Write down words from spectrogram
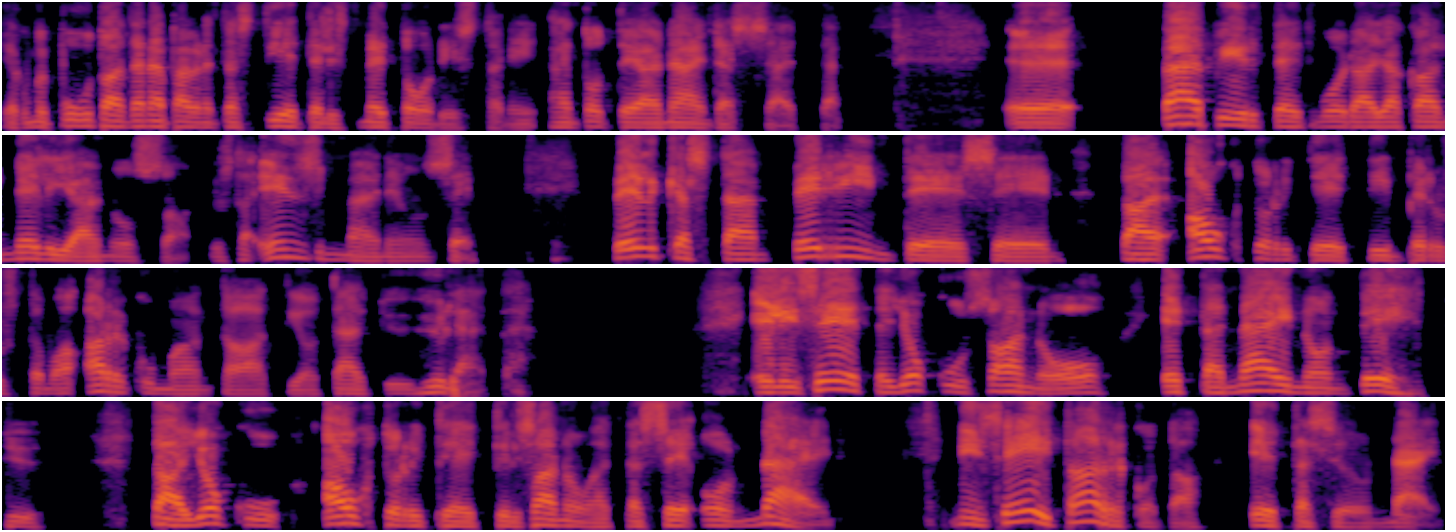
Ja kun me puhutaan tänä päivänä tästä tieteellisestä metodista, niin hän toteaa näin tässä, että pääpiirteet voidaan jakaa neljään osaan, josta ensimmäinen on se, pelkästään perinteeseen tai auktoriteettiin perustava argumentaatio täytyy hylätä. Eli se, että joku sanoo, että näin on tehty, tai joku auktoriteetti sanoo, että se on näin, niin se ei tarkoita, että se on näin.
